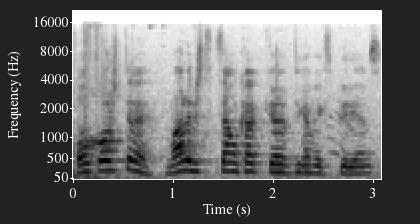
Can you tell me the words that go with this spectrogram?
Колко още, бе? Маля вижте само как вдигам експириенс.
